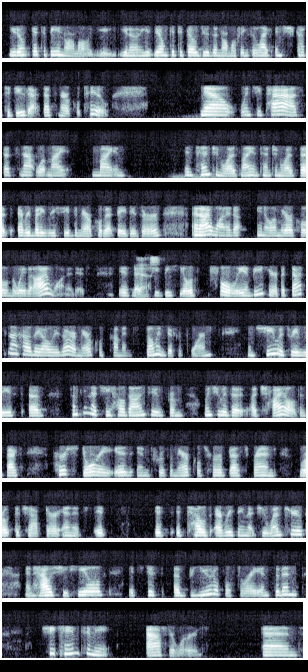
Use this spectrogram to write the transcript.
you don't get to be normal. You you know, you, you don't get to go do the normal things in life. And she got to do that. That's a miracle too. Now, when she passed, that's not what my my in, intention was. My intention was that everybody received the miracle that they deserve, and I wanted a, you know, a miracle in the way that I wanted it, is that yes. she'd be healed fully and be here. But that's not how they always are. Miracles come in so many different forms. And she was released of something that she held on to from when she was a, a child. In fact, her story is in Proof of Miracles. Her best friend wrote the chapter, and it's it it it tells everything that she went through and how she healed. It's just a beautiful story. And so then she came to me afterwards, and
